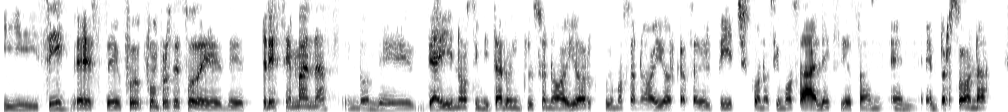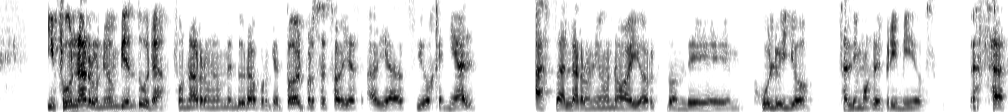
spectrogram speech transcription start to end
Y sí, este, fue, fue un proceso de, tres semanas, en donde de ahí nos invitaron incluso a Nueva York, fuimos a Nueva York a hacer el pitch, conocimos a Alex y a San en, en persona, y fue una reunión bien dura, fue una reunión bien dura porque todo el proceso había, había sido genial, hasta la reunión en Nueva York, donde Julio y yo salimos deprimidos. O sea,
